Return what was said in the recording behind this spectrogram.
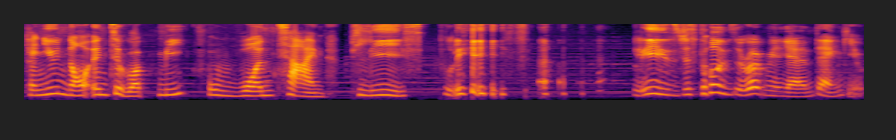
Can you not interrupt me for one time? Please, please. please, just don't interrupt me again. Thank you.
